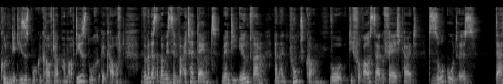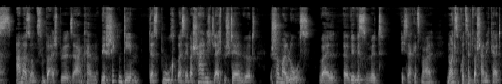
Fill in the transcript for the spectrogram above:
Kunden, die dieses Buch gekauft haben, haben auch dieses Buch gekauft. Wenn man das aber ein bisschen weiter denkt, wenn die irgendwann an einen Punkt kommen, wo die Voraussagefähigkeit so gut ist, dass Amazon zum Beispiel sagen kann, wir schicken dem das Buch, was er wahrscheinlich gleich bestellen wird, schon mal los, weil äh, wir wissen mit, ich sage jetzt mal, 90% Wahrscheinlichkeit,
